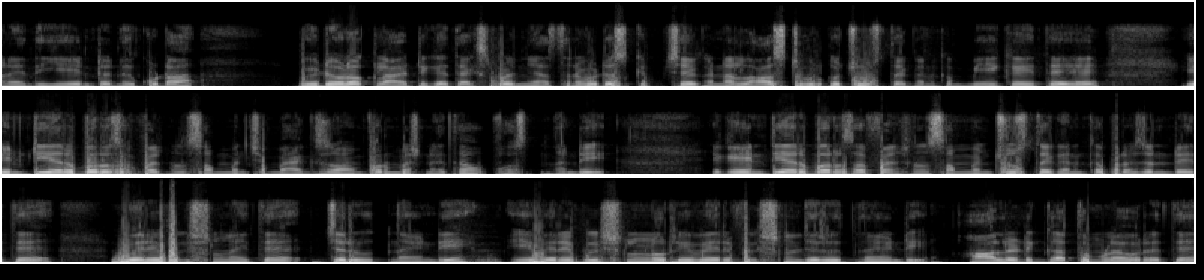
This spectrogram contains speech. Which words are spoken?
అనేది ఏంటనేది కూడా వీడియోలో క్లారిటీగా అయితే ఎక్స్ప్లెయిన్ చేస్తాను. వీడియో స్కిప్ చేయకుండా లాస్ట్ వరకు చూస్తే కనుక మీకైతే ఎన్టీఆర్ భరోసా పెన్షన్ సంబంధించి మ్యాక్సిమం ఇన్ఫర్మేషన్ అయితే వస్తుందండి. ఇక ఎన్టీఆర్ భరోసా పెన్షన్ సంబంధించి చూస్తే కనుక ప్రజెంట్ అయితే వెరిఫికేషన్లు అయితే జరుగుతున్నాయండి. ఈ వెరిఫికేషన్లు రీవెరిఫికేషన్లు జరుగుతున్నాయండి. ఆల్రెడీ గతంలో ఎవరైతే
